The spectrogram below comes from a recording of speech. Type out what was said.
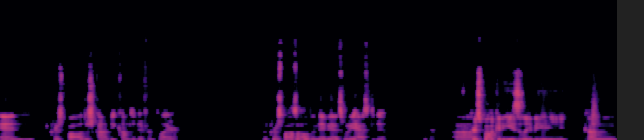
and Chris Paul just kind of becomes a different player. But Chris Paul's old, and maybe that's what he has to do. Um, Chris Paul could easily become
